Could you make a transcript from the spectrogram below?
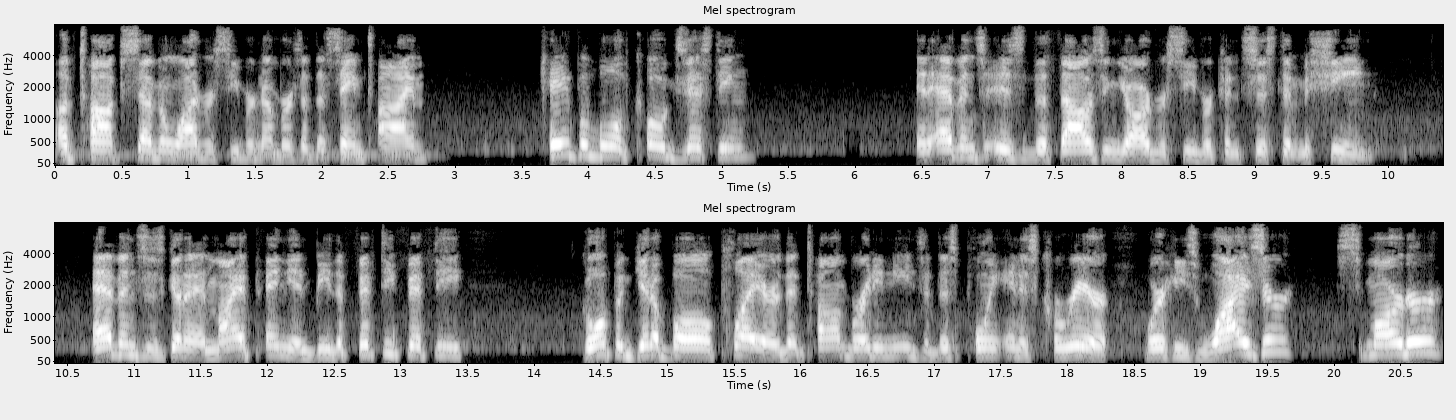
of top seven wide receiver numbers at the same time, capable of coexisting. And Evans is the thousand yard receiver consistent machine. Evans is going to, in my opinion, be the 50 50 go up and get a ball player that Tom Brady needs at this point in his career, where he's wiser, smarter,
